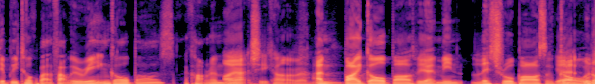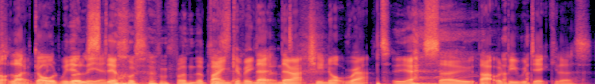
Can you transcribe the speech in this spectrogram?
Did we talk about the fact we were eating gold bars? I can't remember. I actually can't remember. and by gold bars, we don't mean literal bars of Yeah, gold. we're not like we- gold We, didn't bullion. steal them from the Bank of They're- England. They're, actually not wrapped, yeah. so that would be ridiculous.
